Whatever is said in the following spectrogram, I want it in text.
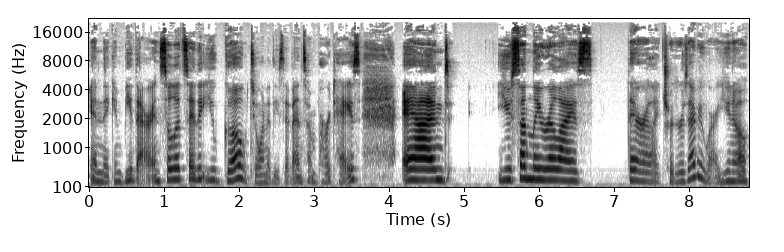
and they can be there. And so let's say that you go to one of these events and parties and you suddenly realize there are like triggers everywhere. You know,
